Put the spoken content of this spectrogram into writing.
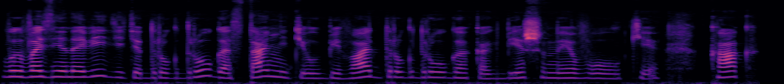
вы возненавидите друг друга, станете убивать друг друга, как бешеные волки, как...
